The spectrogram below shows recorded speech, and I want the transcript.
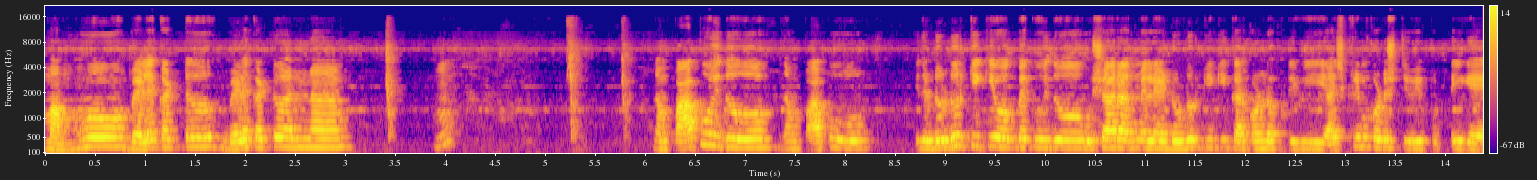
ಮಮ್ಮು, ಬೆಳೆ ಕಟ್ಟು ಬೆಳೆ ಕಟ್ಟು ಅನ್ನ. ಹ್ಞೂ ನಮ್ಮ ಪಾಪು ಇದು ನಮ್ಮ ಪಾಪು ಇದು ಡುಡೂರ್ ಕಿಕ್ಕಿ ಹೋಗ್ಬೇಕು, ಇದು ಹುಷಾರಾದ್ಮೇಲೆ ಡುಡೂರ್ ಕಿಕ್ಕಿ ಕರ್ಕೊಂಡು ಹೋಗ್ತೀವಿ ಐಸ್ ಕ್ರೀಮ್ ಕೊಡಿಸ್ತೀವಿ ಪುಟ್ಟಿಗೆ.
